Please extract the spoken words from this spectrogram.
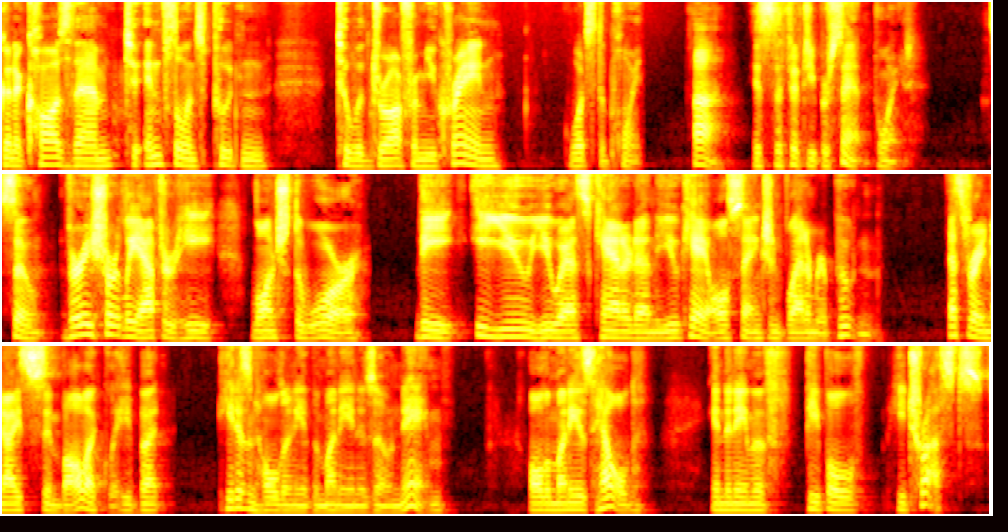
going to cause them to influence Putin to withdraw from Ukraine, what's the point? Ah, it's the 50% point. So, very shortly after he launched the war, the EU, US, Canada, and the UK all sanctioned Vladimir Putin. That's very nice symbolically, but he doesn't hold any of the money in his own name. All the money is held in the name of people he trusts,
